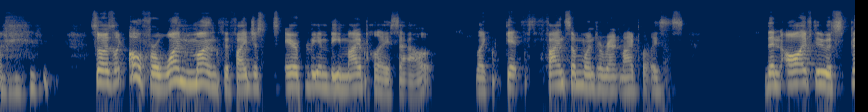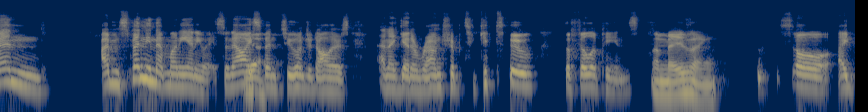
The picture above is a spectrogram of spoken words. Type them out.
so I was like, oh, for one month, if I just Airbnb my place out, like get find someone to rent my place, then all I have to do is spend I'm spending that money anyway. So now yeah. I spend two hundred dollars and I get a round trip ticket to the Philippines. Amazing. So I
